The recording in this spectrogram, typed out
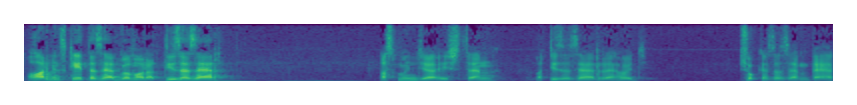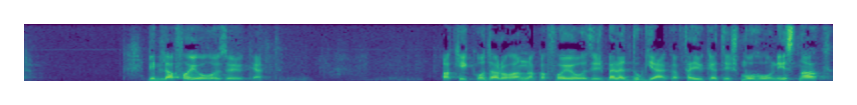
A 32 ezerből maradt 10 ezer, azt mondja Isten a 10 ezerre, hogy sok ez az ember. Vidd le a folyóhoz őket. Akik oda rohannak a folyóhoz, és beledugják a fejüket, és mohón isznak,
